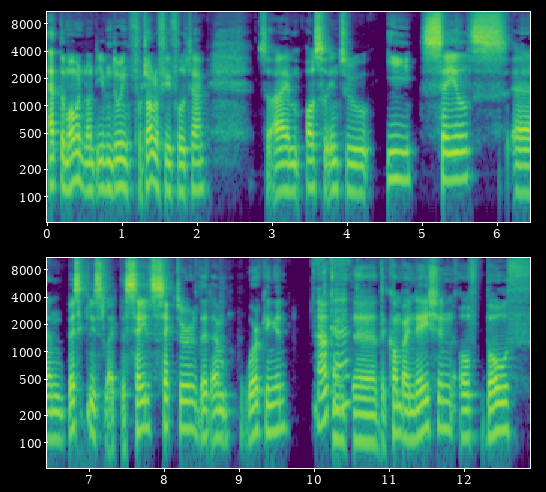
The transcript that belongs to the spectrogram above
at the moment not even doing photography full time. So I'm also into e sales, and basically it's like the sales sector that I'm working in. Okay. And the the combination of both.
